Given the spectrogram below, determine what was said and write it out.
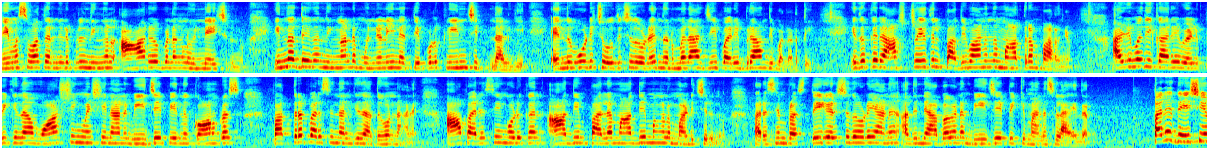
നിയമസഭാ തെരഞ്ഞെടുപ്പിൽ നിങ്ങൾ ആരോപണങ്ങൾ ഉന്നയിച്ചിരുന്നു. ഇന്ന് അദ്ദേഹം നിങ്ങളുടെ മുന്നണിയിൽ എത്തിയപ്പോൾ ക്ലീൻ ചിറ്റ് നൽകി. എന്നുകൂടി ചോദിച്ചതോടെ നിർമ്മലാജി പരിഭ്രാന്തി പടർത്തി. ഇതൊക്കെ രാഷ്ട്രീയത്തിൽ പതിവാണെന്ന് മാത്രം പറഞ്ഞു. അഴിമതിക്കാരെ വെളുപ്പിക്കുന്ന വാഷിംഗ് മെഷീനാണ് ബി ജെ പി എന്ന് കോൺഗ്രസ് പത്രപരസ്യം നൽകിയത് അതുകൊണ്ടാണ്. ആ പരസ്യം കൊടുക്കാൻ ആദ്യം പല മാധ്യമങ്ങളും മടിച്ചിരുന്നു. പരസ്യം പ്രസിദ്ധീകരിച്ചതോടെയാണ് അതിന്റെ അപകടം ബി മനസ്സിലായത്. പല ദേശീയ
